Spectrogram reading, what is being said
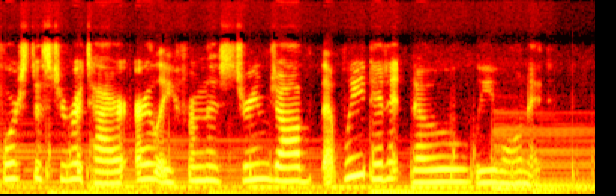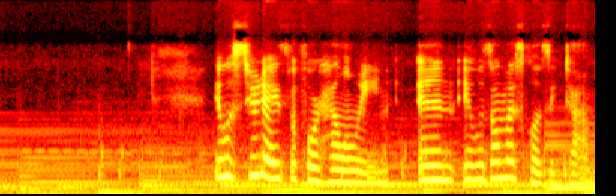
forced us to retire early from this dream job that we didn't know we wanted. It was two days before Halloween, and it was almost closing time.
